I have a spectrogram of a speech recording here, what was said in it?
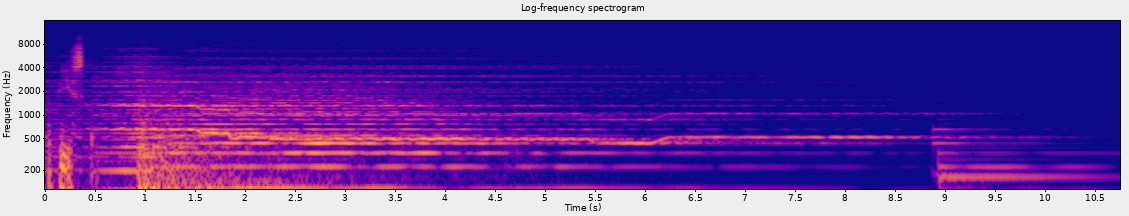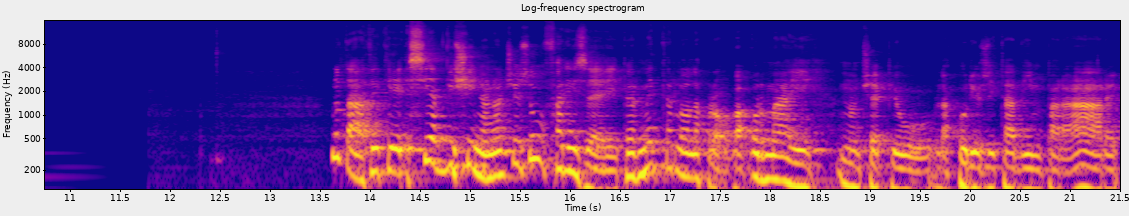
capisca. Notate che si avvicinano a Gesù farisei per metterlo alla prova. Ormai non c'è più la curiosità di imparare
